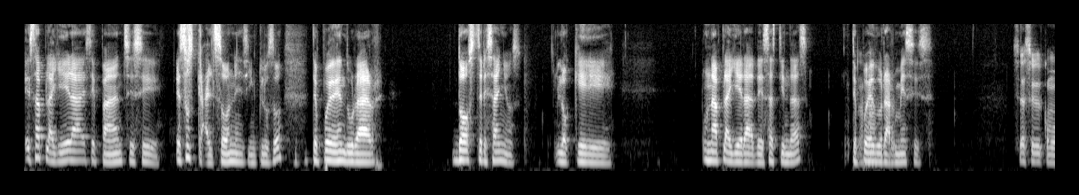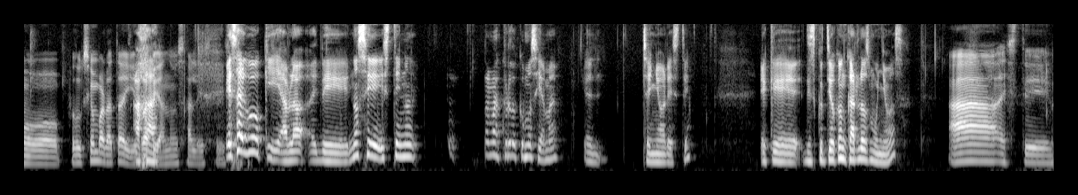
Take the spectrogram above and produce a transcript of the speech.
esa playera, ese pants, ese, esos calzones incluso, te pueden durar dos, tres años. Lo que una playera de esas tiendas te puede Ajá. durar meses. Se hace como producción barata y Ajá. rápida, ¿no? Sale. Es algo que habla de, no sé, este, no, no me acuerdo cómo se llama, el señor este, el que discutió con Carlos Muñoz. Ah, este.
